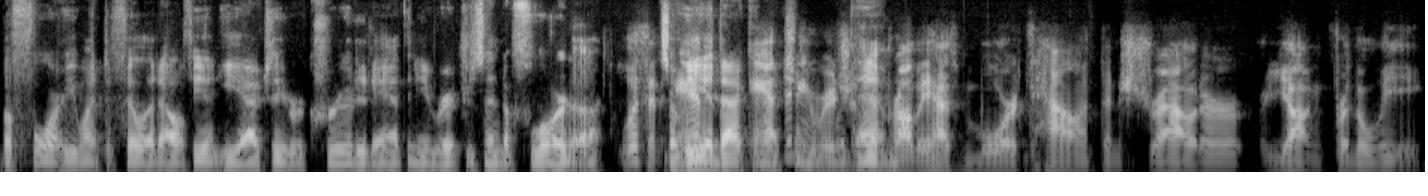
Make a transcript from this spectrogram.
before he went to Philadelphia, and he actually recruited Anthony Richardson to Florida. Listen, So he had that Anthony connection with Richardson him. probably has more talent than Stroud or Young for the league.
